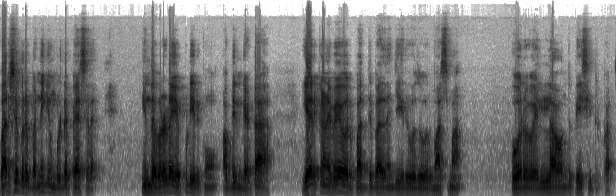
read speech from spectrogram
வருஷப்பிறப்பு அன்னைக்கு உங்கள்கிட்ட பேசுகிறேன் இந்த வருடம் எப்படி இருக்கும் அப்படின்னு கேட்டால் ஏற்கனவே ஒரு பத்து பதினஞ்சு இருபது ஒரு மாதமாக ஒரு எல்லாம் வந்து பேசிகிட்டு இருப்பாங்க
